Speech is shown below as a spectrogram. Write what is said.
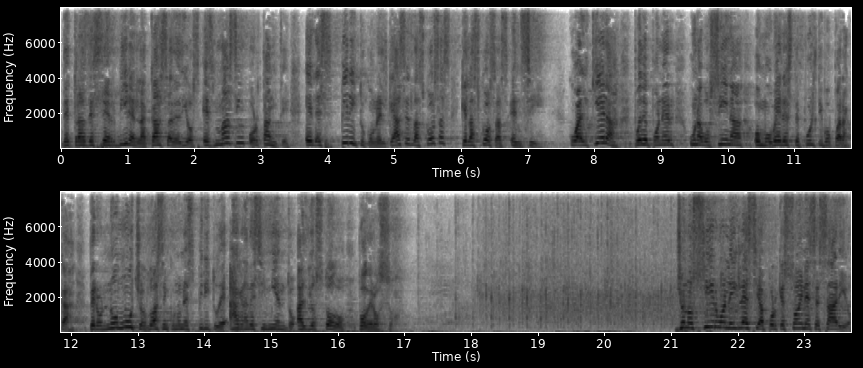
detrás de servir en la casa de Dios. Es más importante el espíritu con el que haces las cosas que las cosas en sí. Cualquiera puede poner una bocina o mover este púlpito para acá, pero no muchos lo hacen con un espíritu de agradecimiento al Dios Todopoderoso. Yo no sirvo en la iglesia porque soy necesario.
